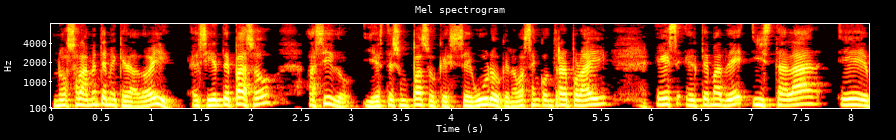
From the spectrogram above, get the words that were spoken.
no solamente me he quedado ahí. El siguiente paso ha sido, y este es un paso que seguro que no vas a encontrar por ahí, es el tema de instalar eh,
